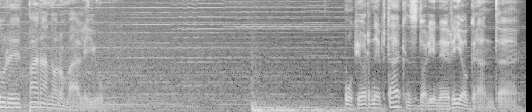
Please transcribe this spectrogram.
Lektury Paranormalium. Upiorny ptak z doliny Rio Grande.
